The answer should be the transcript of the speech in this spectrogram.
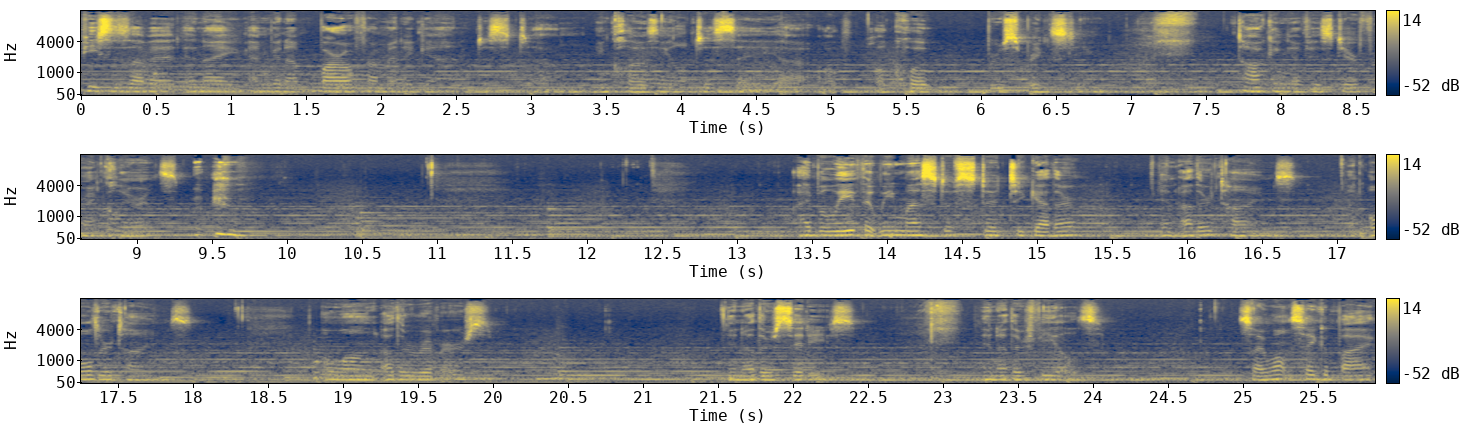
pieces of it, and I, am going to borrow from it again. Just um, in closing, I'll just say uh, I'll, I'll quote Bruce Springsteen talking of his dear friend Clarence. I believe that we must have stood together in other times, in older times, along other rivers, in other cities, in other fields. So I won't say goodbye.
